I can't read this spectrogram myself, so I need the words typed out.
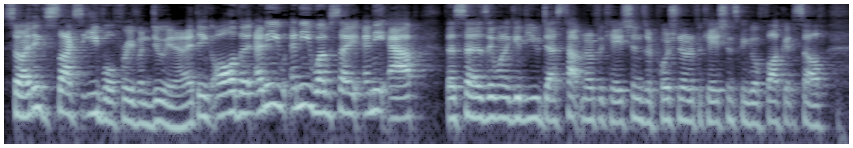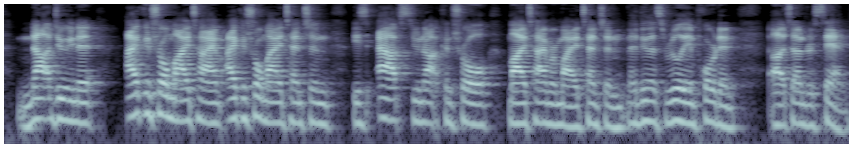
So I think Slack's evil for even doing it. I think all the any any website, any app that says they want to give you desktop notifications or push notifications can go fuck itself. Not doing it. I control my time. I control my attention. These apps do not control my time or my attention. I think that's really important uh, to understand.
